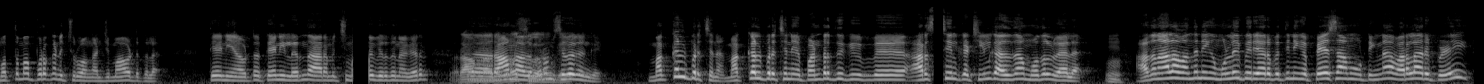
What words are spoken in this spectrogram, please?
மொத்தமா புறக்கணிச்சிருவாங்க அஞ்சு மாவட்டத்துல. தேனி ஆகட்டும் தேனியில இருந்து ஆரம்பிச்சு மதுரை, விருதுநகர் ராமநாதபுரம், சிவகங்கை. மக்கள் பிரச்சனை மக்கள் பிரச்சனையை பண்றதுக்கு அரசியல் கட்சிகளுக்கு அதுதான் முதல் வேலை. அதனால வந்து நீங்க முல்லை பெரியாரை பத்தி நீங்க பேசாம விட்டீங்கன்னா வரலாறு பிழை.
